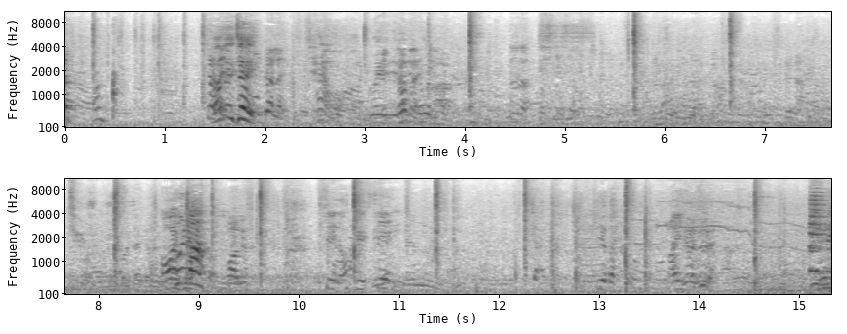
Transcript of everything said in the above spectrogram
့ 咱们这。好啊，哥。先，先。接吧。来，来，来。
